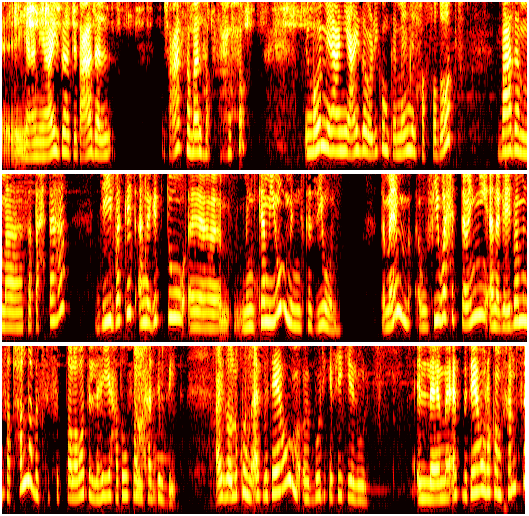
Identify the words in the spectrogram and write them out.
يعني عايزة تتعدل مش عارفة مالها بصراحة. المهم يعني عايزة أوريكم كمان الحفاضات. بعد ما فتحتها دي packet أنا جبته من كام يوم من كازيون. تمام؟ وفي واحد تمني أنا جايباه من فتح الله بس في الطلبات اللي هي هتوصل لحد البيت. عايزة أقول لكم المقاس بتاعه. بوري كفيك يا لولو المقاس بتاعه رقم خمسة.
